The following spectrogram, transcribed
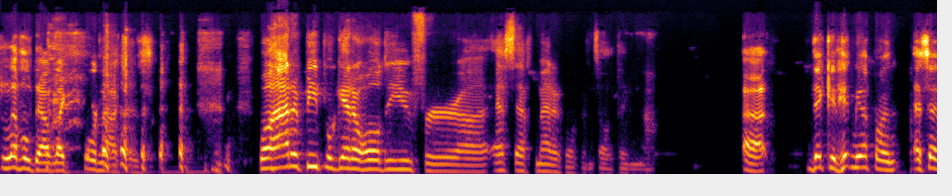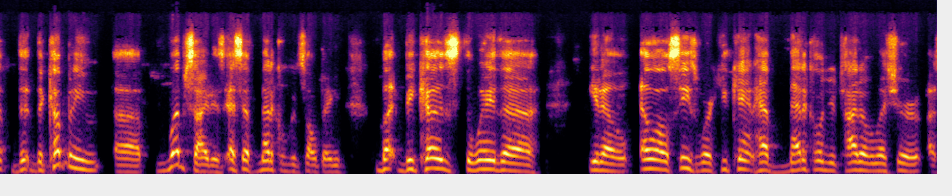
level down like four notches. well, how do people get a hold of you for uh, SF Medical Consulting? Uh, they can hit me up on SF. The, the company uh, website is SF Medical Consulting, but because the way the you know LLCs work, you can't have medical in your title unless you're a,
